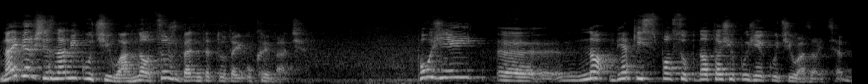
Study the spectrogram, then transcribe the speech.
Najpierw się z nami kłóciła, no cóż będę tutaj ukrywać. Później, e, no w jakiś sposób, no to się później kłóciła z ojcem.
